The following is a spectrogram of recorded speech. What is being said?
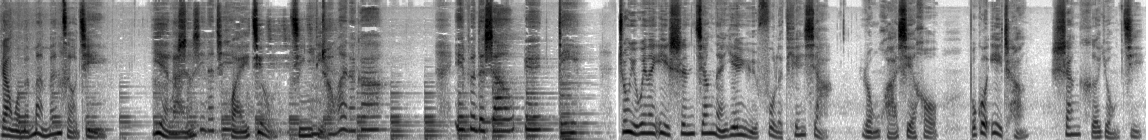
让我们慢慢走进夜阑怀旧经典。终于为那一身江南烟雨负了天下，荣华邂逅不过一场山河永寂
